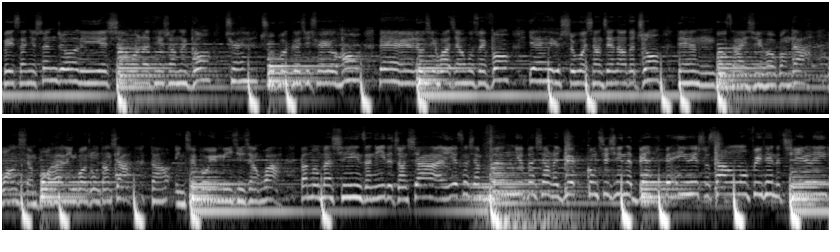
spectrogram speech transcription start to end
被三年神州里，也向往着天上的宫阙，触不可及却又轰烈。流星划江湖随风，也于是我想见到的终点。不在意星河广大，望向渤海灵光中躺下，倒影沉浮于迷境像画，半梦半醒在你的掌下。也曾想奔。奔向了月空七星的边缘，因为是苍龙飞天的麒麟，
